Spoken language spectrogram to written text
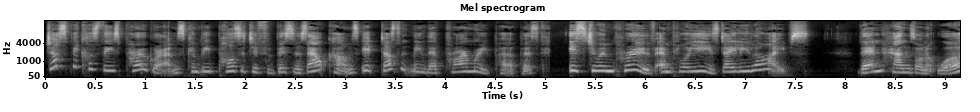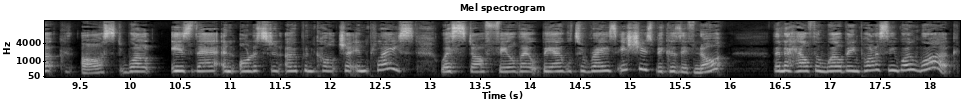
just because these programs can be positive for business outcomes, it doesn't mean their primary purpose is to improve employees' daily lives. Then Hands On at Work asked, well, is there an honest and open culture in place where staff feel they'll be able to raise issues? Because if not, then a health and wellbeing policy won't work.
